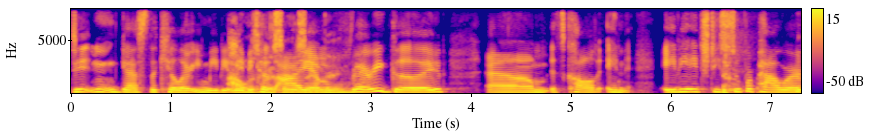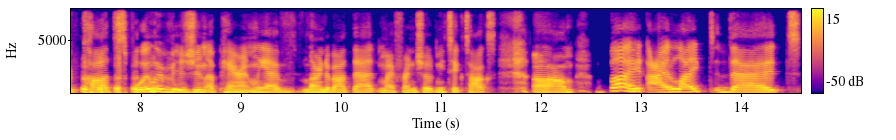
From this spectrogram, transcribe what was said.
didn't guess the killer immediately I because I am thing. very good. Um, it's called an ADHD superpower called spoiler vision. Apparently, I've learned about that. My friend showed me TikToks. Um, but I liked that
